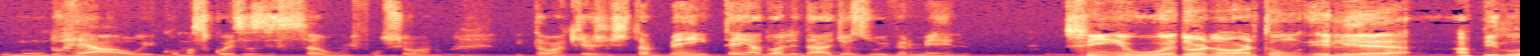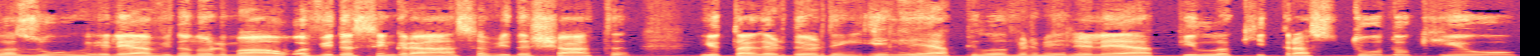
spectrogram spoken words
o mundo real e como as coisas são e funcionam. Então aqui a gente também tem a dualidade azul e vermelho. Sim, o Edward Norton, ele é a pílula azul, ele é a vida normal, a vida sem graça, a vida chata, e o Tyler Durden, ele é a pílula vermelha, ele é a pílula que traz tudo que o,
